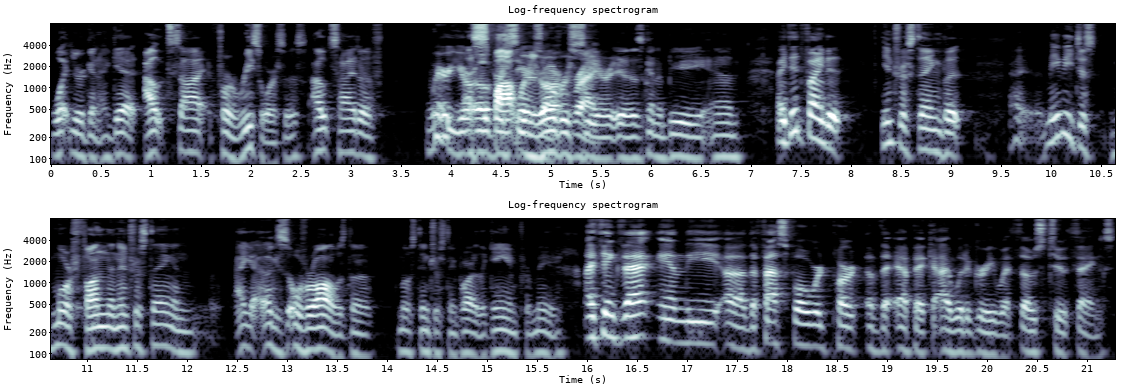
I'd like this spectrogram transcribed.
what you're going to get outside for resources outside of Where your spot where your overseer right. is going to be. And i did find it interesting but uh, maybe just more fun than interesting. And i I guess overall it was the most interesting part of the game for me. I think that and the uh, the fast forward part of the epic, I would agree with those two things.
